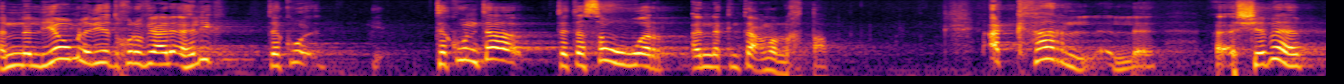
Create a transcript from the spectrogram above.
أن اليوم الذي تدخل فيه على أهلك تكون تكون أنت تتصور أنك أنت عمر بن الخطاب. أكثر الشباب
